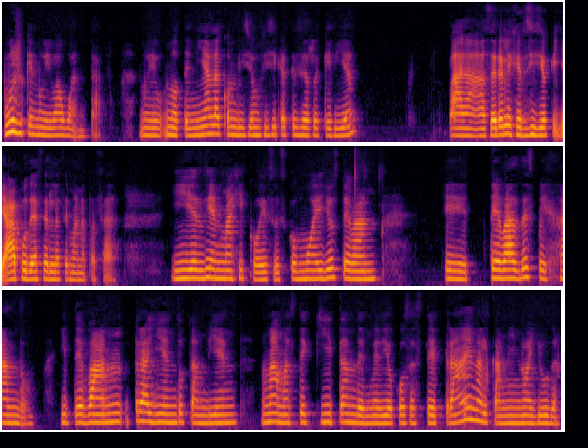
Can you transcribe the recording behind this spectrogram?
porque no iba a aguantar, no, no tenía la condición física que se requería para hacer el ejercicio que ya pude hacer la semana pasada. Y es bien mágico eso, es como ellos te van, eh, te vas despejando y te van trayendo también nada más te quitan del medio cosas, te traen al camino ayuda,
